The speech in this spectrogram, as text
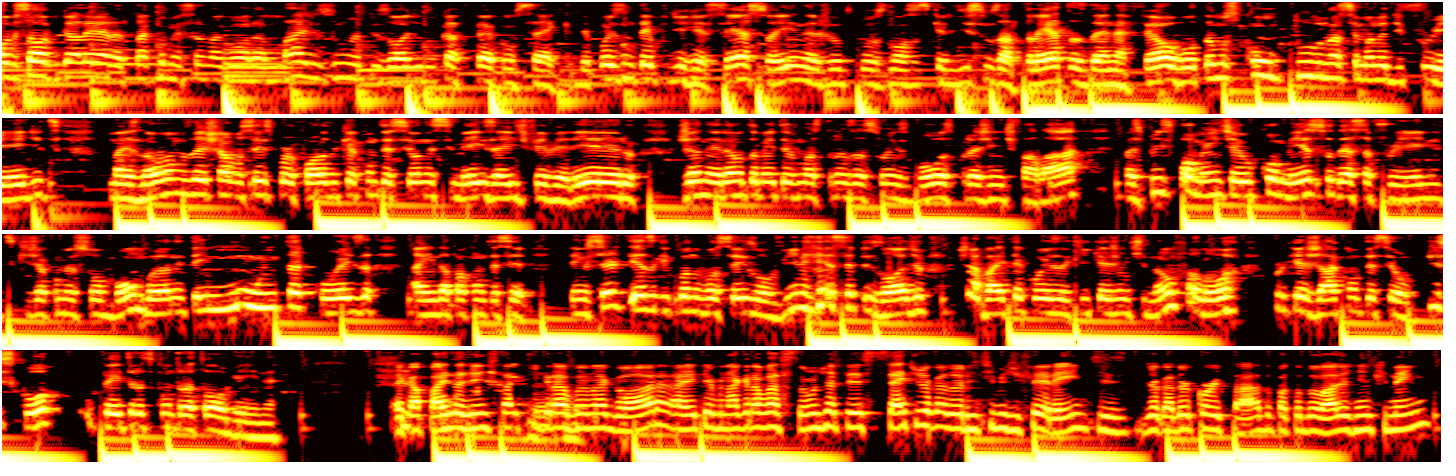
Salve, salve galera! Tá começando agora mais um episódio do Café com Sec. Depois de um tempo de recesso aí, né, junto com os nossos queridíssimos atletas da NFL, voltamos com tudo na semana de Free Agents mas não vamos deixar vocês por fora do que aconteceu nesse mês aí de fevereiro. Janeirão também teve umas transações boas para a gente falar, mas principalmente aí o começo dessa free agents que já começou bombando e tem muita coisa ainda para acontecer. Tenho certeza que quando vocês ouvirem esse episódio já vai ter coisa aqui que a gente não falou, porque já aconteceu. Piscou, o Patriots contratou alguém, né? É capaz a gente estar tá aqui gravando agora, aí terminar a gravação já ter sete jogadores de times diferentes, jogador cortado para todo lado e a gente nem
